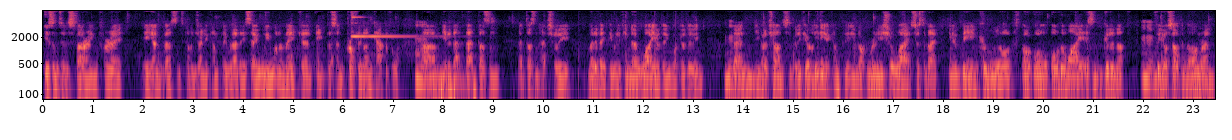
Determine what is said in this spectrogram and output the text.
isn't inspiring for a, a young person to come and join a company where they say we want to make an eight percent profit on capital. Mm. Um, you know that that doesn't that doesn't actually motivate people. If you know why you're doing what you're doing, mm-hmm. then you've got a chance. But if you're leading a company and you're not really sure why, it's just about you know being cool or or, or, or the why isn't good enough mm-hmm. for yourself in the long run,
